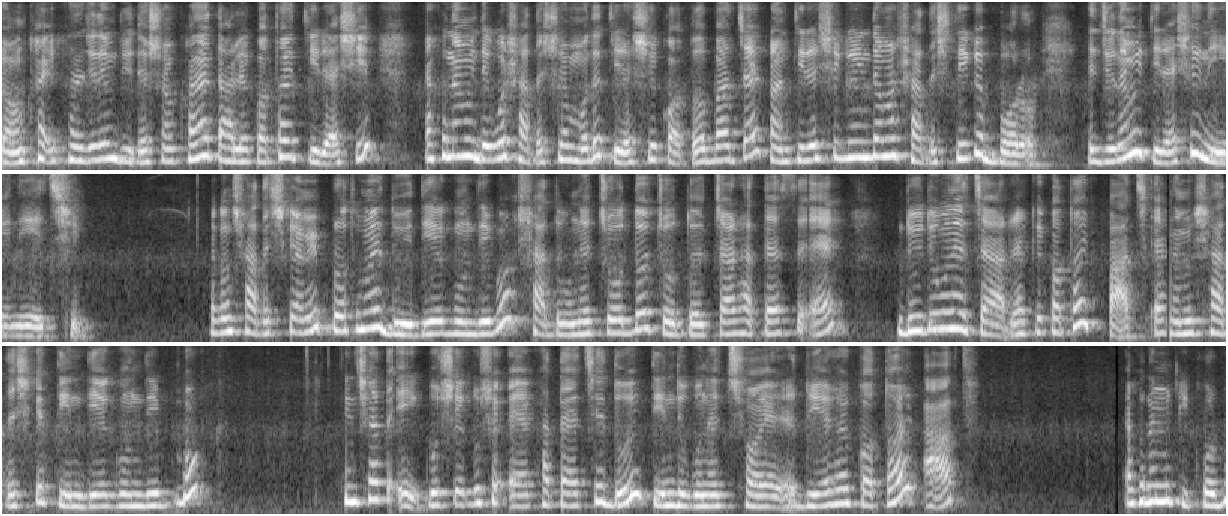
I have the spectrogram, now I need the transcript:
সংখ্যা। এখানে যদি আমি দুইটা সংখ্যা নেই, তাহলে কত হয়? তিরাশি। এখন আমি দেখব সাতাশের মধ্যে তিরাশি কত বার যায়, কারণ তিরাশি কিন্তু আমার সাতাশ থেকে বড়। এর জন্য আমি তিরাশি নিয়ে নিয়েছি। এখন সাতাশকে আমি প্রথমে দুই দিয়ে গুণ দিব। সাত দুগুণে চোদ্দ চোদ্দ চার হাতে আছে এক। দুই দুগুণে চার, একে কত হয়? পাঁচ। এখন আমি সাতাশকে তিন দিয়ে গুণ দিব। তিন সাত একুশ একুশে এক হাতে আছে দুই, তিন দুগুণে ছয়, দুই হয় কত হয়? আট। এখন আমি কি করব?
